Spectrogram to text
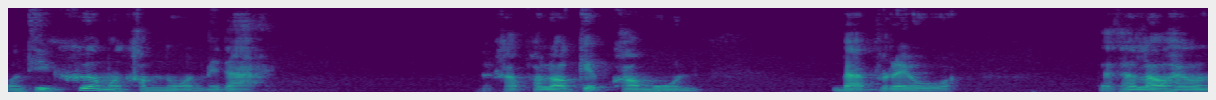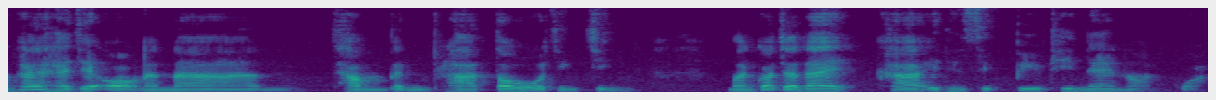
บางทีเครื่องมันคำนวณไม่ได้นะครับ เพราะเราเก็บข้อมูลแบบเร็ว แต่ถ้าเราให้คนไข้หายใจออกนานๆทำเป็นพลาโตจริง ๆ มันก็จะได้ค่า intensive beat ที่แน่นอนกว่า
